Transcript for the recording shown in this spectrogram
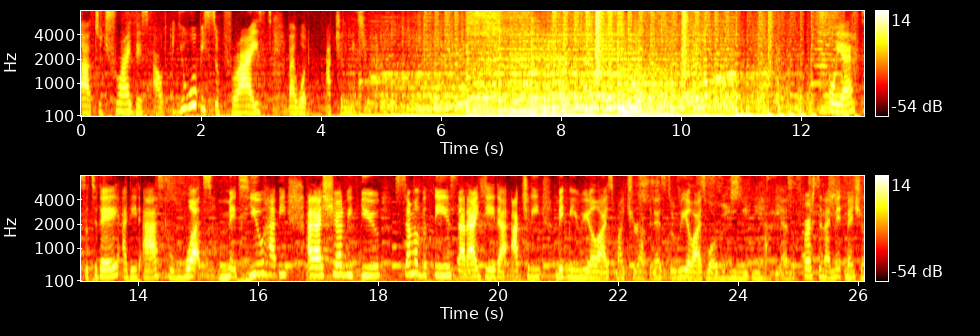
uh, to try this out, and you will be surprised by what actually makes you happy. So today I did ask what makes you happy, and I shared with you some of the things that I did that actually made me realize my true happiness, to realize what really made me happy. And the first thing I made mention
